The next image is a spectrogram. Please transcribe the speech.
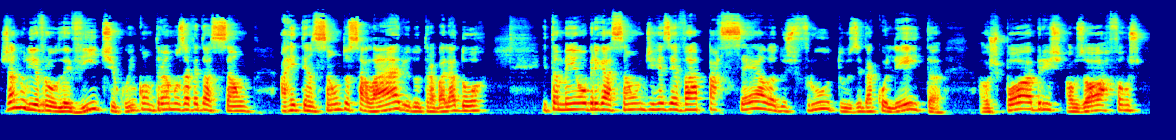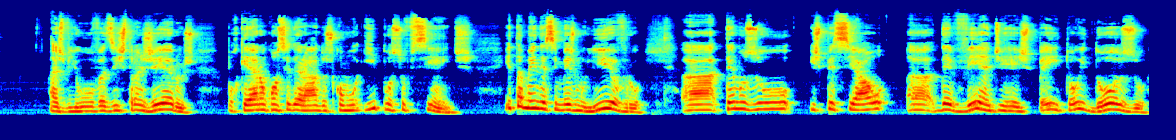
Já no livro Levítico, encontramos a vedação a retenção do salário do trabalhador e também a obrigação de reservar parcela dos frutos e da colheita aos pobres, aos órfãos, às viúvas e estrangeiros, porque eram considerados como hipossuficientes. E também nesse mesmo livro uh, temos o especial uh, dever de respeito ao idoso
